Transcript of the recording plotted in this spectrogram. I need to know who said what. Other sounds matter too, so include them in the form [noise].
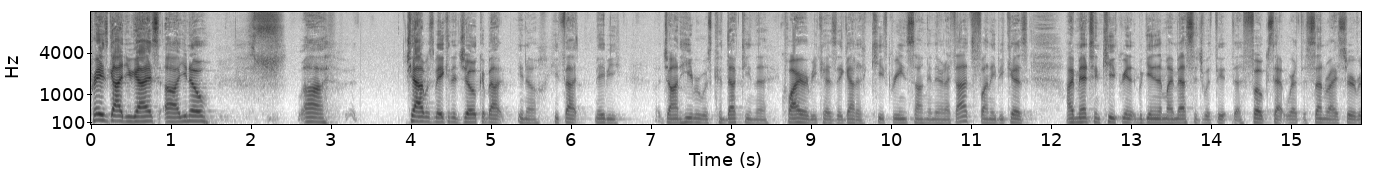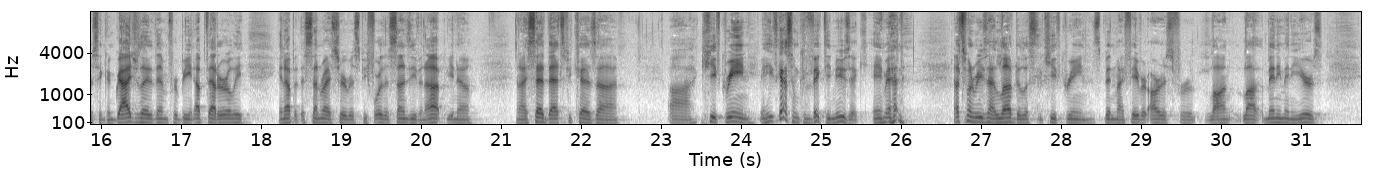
Speaker 1: Praise God, you guys. Uh, you know, uh, Chad was making a joke about, you know, he thought maybe John Heber was conducting the choir because they got a Keith Green song in there. And I thought it's funny because I mentioned Keith Green at the beginning of my message with the, the folks that were at the sunrise service and congratulated them for being up that early and up at the sunrise service before the sun's even up, you know. And I said that's because uh, uh, Keith Green, he's got some convicting music. [laughs] Amen. That's one reason I love to listen to Keith Green. He's been my favorite artist for long, lot, many, many years.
